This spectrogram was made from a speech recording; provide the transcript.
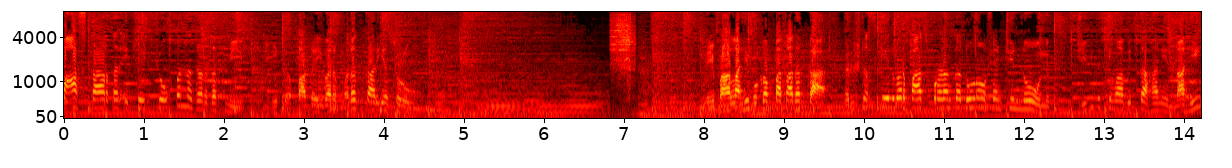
पाच स्टार तर एकशे चोपन्न जण जखमी. युद्ध पातळीवर मदत कार्य सुरू. नेपाळलाही भूकंपाचा धक्का. रिश्टर स्केलवर पाच पूर्णांक दोन अंशांची नोंद. जीवित किंवा वित्तहानी नाही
